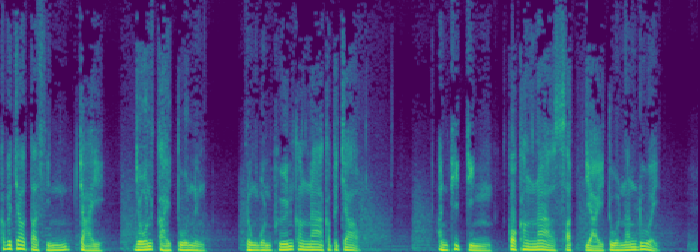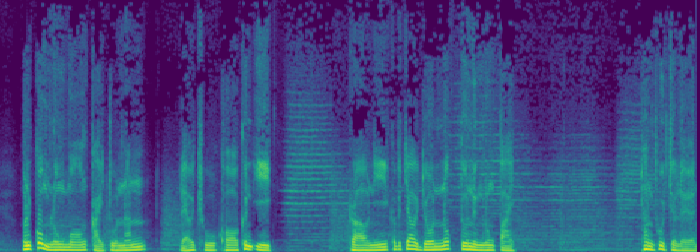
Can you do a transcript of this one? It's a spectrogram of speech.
ข้าพเจ้าตัดสินใจโยนไก่ตัวหนึ่ง ลงบนพื้นข้างหน้าข้าพเจ้า อันที่จริงก็ข้างหน้าสัตว์ใหญ่ตัวนั้นด้วย มันก้มลงมองไก่ตัวนั้น แล้วชูคอขึ้นอีก คราวนี้ข้าพเจ้าโยนนกตัวหนึ่งลงไป ท่านผู้เจริญ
